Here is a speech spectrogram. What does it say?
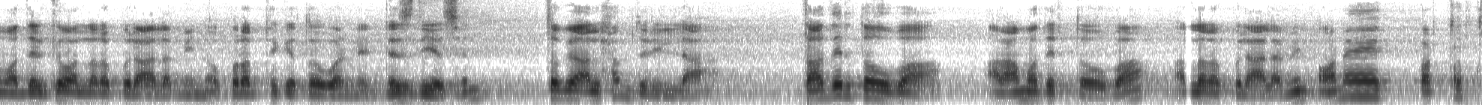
আমাদেরকেও আল্লাহ রাবুল আলমিন অপরাধ থেকে তওবার নির্দেশ দিয়েছেন। তবে আলহামদুলিল্লাহ, তাদের তওবা আর আমাদের তওবা আল্লাহ রাবুল আলমিন অনেক পার্থক্য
